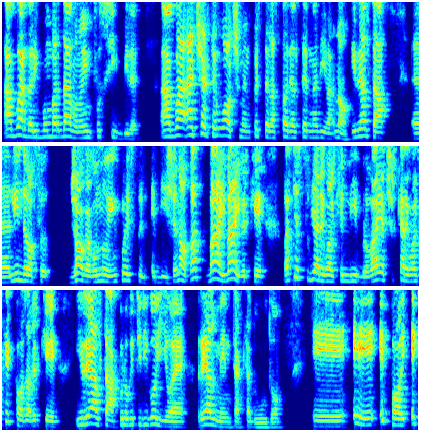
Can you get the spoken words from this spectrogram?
ah, guarda, li bombardavano, è impossibile. Ah, guarda, ah, certo, è Watchmen, questa è la storia alternativa. No, in realtà eh, Lindelof gioca con noi in questo e dice no, va, vai, vai, perché vatti a studiare qualche libro, vai a cercare qualche cosa, perché in realtà quello che ti dico io è realmente accaduto. E, e, e poi, e,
